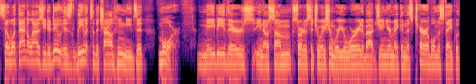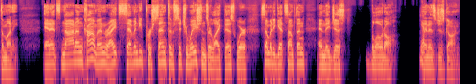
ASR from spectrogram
So what that allows you to do is leave it to the child who needs it more. Maybe there's, you know, some sort of situation where you're worried about junior making this terrible mistake with the money. And it's not uncommon, right? 70% of situations are like this where somebody gets something and they just blow it all yep. and it's just gone.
